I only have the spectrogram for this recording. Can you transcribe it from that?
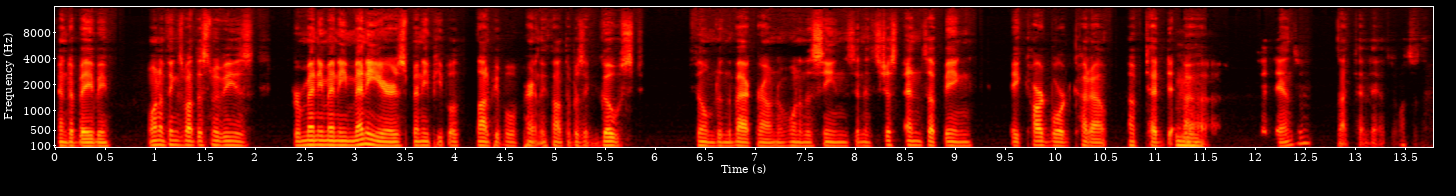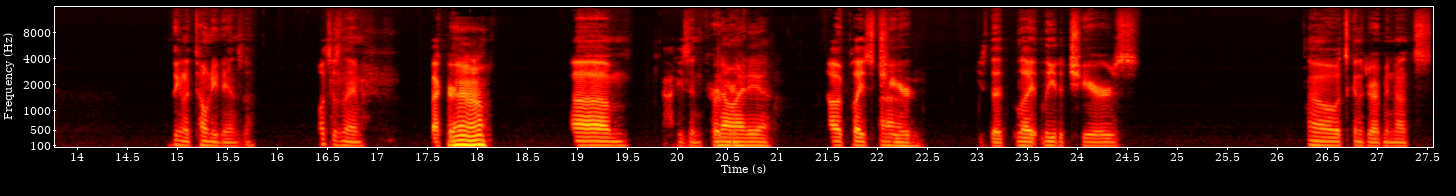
and a baby. One of the things about this movie is for many, many, many years, many people, a lot of people apparently thought there was a ghost filmed in the background of one of the scenes, and it just ends up being a cardboard cutout of Ted, Mhm. uh, Ted Danza? Not Ted Danza. What's his name? I'm thinking of Tony Danza. What's his name? Becker. I don't Um, God, he's in Curb No idea. Oh, he plays Cheer. Um, he's the light lead of Cheers. Oh, it's gonna drive me nuts.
